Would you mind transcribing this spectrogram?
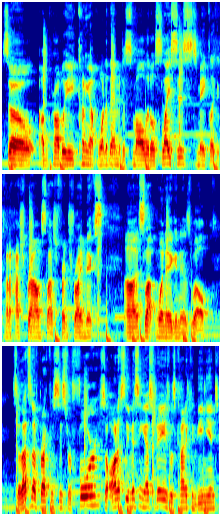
So I'm probably cutting up one of them into small little slices to make like a kind of hash brown slash french fry mix. Uh, and slap one egg in it as well. So that's enough breakfasts for four. So honestly, missing yesterday's was kind of convenient.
